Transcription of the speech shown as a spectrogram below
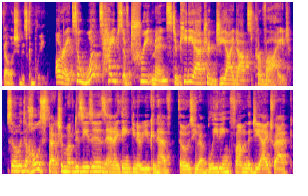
fellowship is complete. All right. So, what types of treatments do pediatric GI docs provide? So, it's a whole spectrum of diseases. And I think, you know, you can have those who have bleeding from the GI tract,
